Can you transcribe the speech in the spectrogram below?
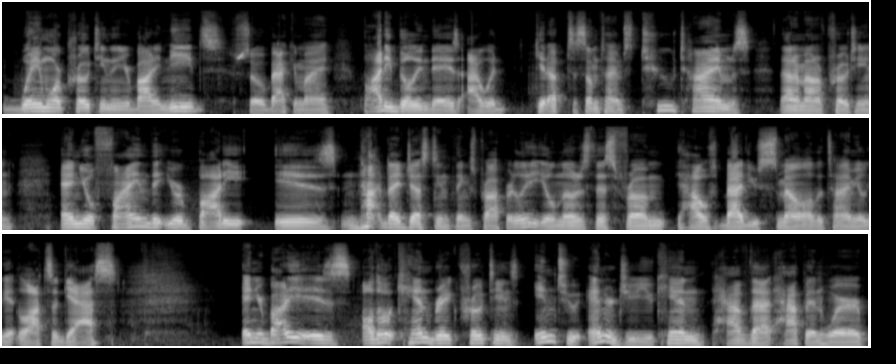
way more protein than your body needs. So back in my bodybuilding days, I would get up to sometimes two times that amount of protein, and you'll find that your body is not digesting things properly. You'll notice this from how bad you smell all the time. You'll get lots of gas. And your body is, although it can break proteins into energy, you can have that happen where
